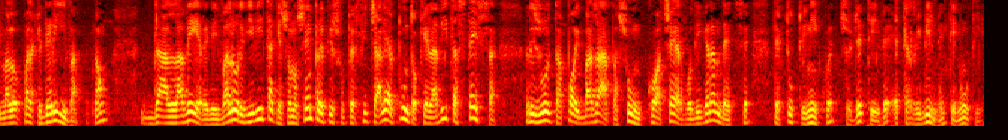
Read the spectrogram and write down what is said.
valo- quella che deriva no? Dall'avere dei valori di vita che sono sempre più superficiali al punto che la vita stessa risulta poi basata su un coacervo di grandezze del tutto inique, soggettive e terribilmente inutili.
